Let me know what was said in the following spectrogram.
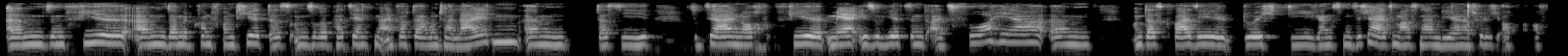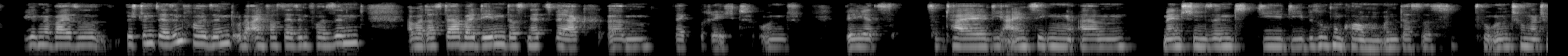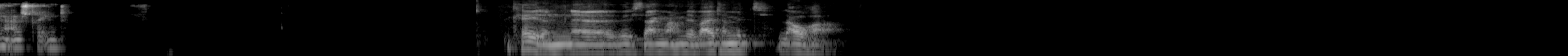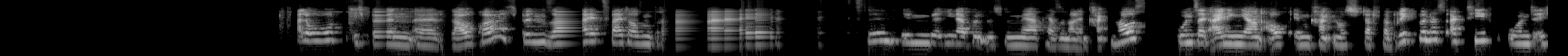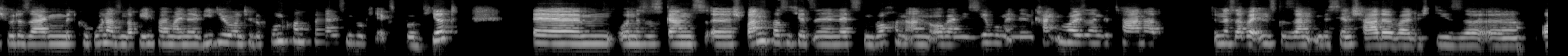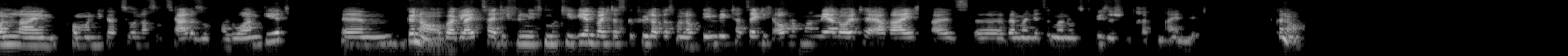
Ähm, sind viel ähm, damit konfrontiert, dass unsere Patienten einfach darunter leiden. Ähm, dass sie sozial noch viel mehr isoliert sind als vorher ähm, und dass quasi durch die ganzen Sicherheitsmaßnahmen, die ja natürlich auch auf irgendeine Weise bestimmt sehr sinnvoll sind oder einfach sehr sinnvoll sind, aber dass da bei denen das Netzwerk ähm, wegbricht und wir jetzt zum Teil die einzigen ähm, Menschen sind, die die besuchen kommen und das ist für uns schon ganz schön anstrengend. Okay, dann äh, würde ich sagen, machen wir weiter mit Laura. Hallo, ich bin äh, Laura. Ich bin seit 2013 im Berliner Bündnis für mehr Personal im Krankenhaus und seit einigen Jahren auch im Krankenhaus Stadtfabrikbündnis aktiv. Und ich würde sagen, mit Corona sind auf jeden Fall meine Video- und Telefonkonferenzen wirklich explodiert. Ähm, und es ist ganz äh, spannend, was sich jetzt in den letzten Wochen an Organisierung in den Krankenhäusern getan hat. Ich finde es aber insgesamt ein bisschen schade, weil durch diese äh, Online-Kommunikation das Soziale so verloren geht. Ähm, genau, aber gleichzeitig finde ich es motivierend, weil ich das Gefühl habe, dass man auf dem Weg tatsächlich auch nochmal mehr Leute erreicht, als äh, wenn man jetzt immer nur zu physischen Treffen einlädt. Genau.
